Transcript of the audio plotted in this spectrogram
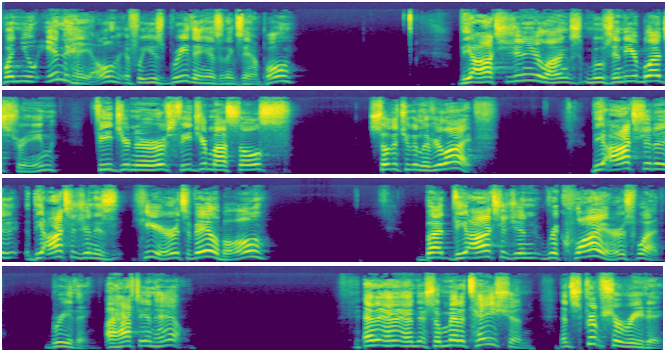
when you inhale, if we use breathing as an example, the oxygen in your lungs moves into your bloodstream, feeds your nerves, feeds your muscles, so that you can live your life. The oxygen, the oxygen is here, it's available, but the oxygen requires what? Breathing. I have to inhale. And, and, and so meditation and scripture reading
